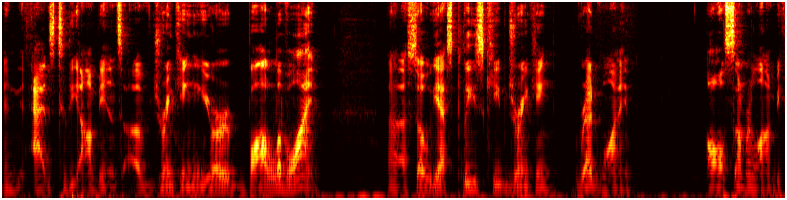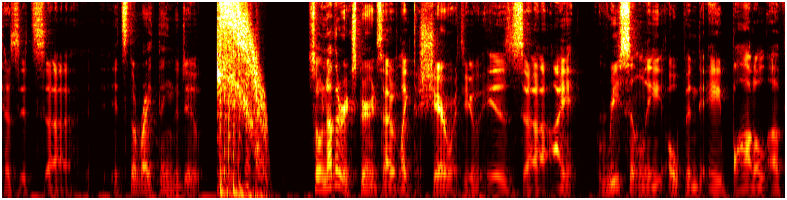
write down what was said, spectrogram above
and adds to the ambience of drinking your bottle of wine. Uh, so yes, please keep drinking red wine all summer long because it's uh, it's the right thing to do. So another experience I would like to share with you is uh, I recently opened a bottle of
